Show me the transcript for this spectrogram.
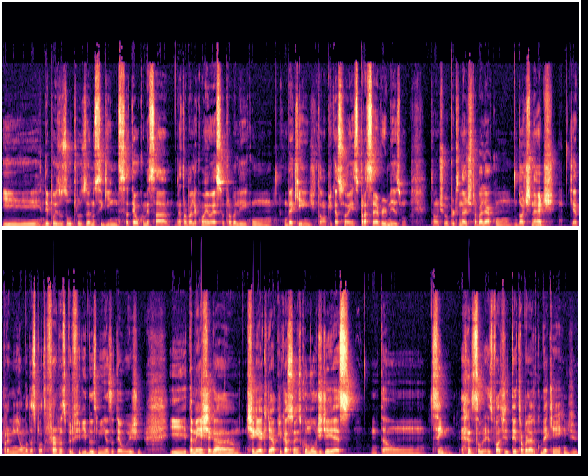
e depois os outros anos seguintes, até eu começar a trabalhar com iOS, eu trabalhei com, com back-end, então aplicações para server mesmo. Então tive a oportunidade de trabalhar com .NET, que é para mim é uma das plataformas preferidas minhas até hoje, e também é chegar, cheguei a criar aplicações com Node.js. Então, sim, sobre a resposta de ter trabalhado com back-end,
